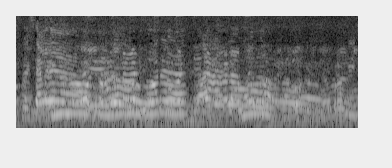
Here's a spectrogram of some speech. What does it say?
ಸ್ಪೆಷಲ್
